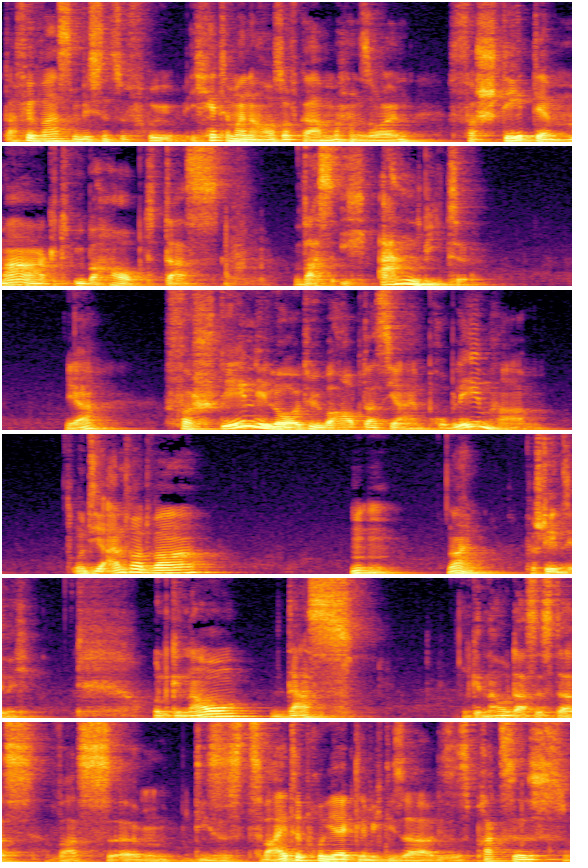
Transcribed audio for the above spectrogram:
dafür war es ein bisschen zu früh. Ich hätte meine Hausaufgaben machen sollen. Versteht der Markt überhaupt das, was ich anbiete? Ja? Verstehen die Leute überhaupt, dass sie ein Problem haben? Und die Antwort war. Nein, verstehen sie nicht. Und genau das, genau das ist das, was ähm, dieses zweite Projekt, nämlich dieser, dieses Praxis,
